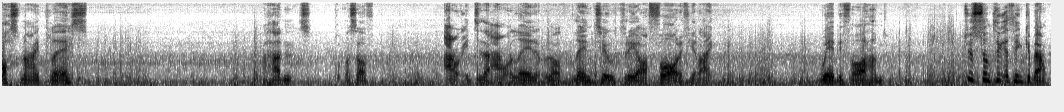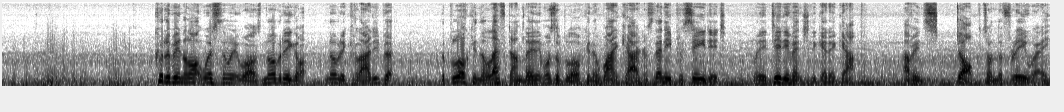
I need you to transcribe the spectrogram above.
bossed my place. I hadn't put myself out into the outer lane, well, lane two, three, or four, if you like, way beforehand. Just something to think about. Could have been a lot worse than what it was. Nobody got, nobody collided, but the bloke in the left-hand lane, it was a bloke in a white car, because then he proceeded, when he did eventually get a gap, having stopped on the freeway,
